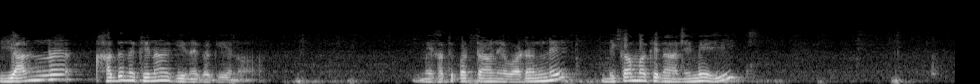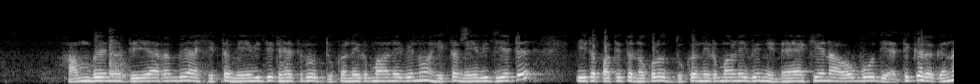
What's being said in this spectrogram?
යන්න හදන කෙනා කියන එක කියනවා. මේ සතිපට්ඨානය වඩන්නේ නිකම්ම කෙනා නෙමෙයි. හම්බ වෙන දේ ආරම්භය හිත මේ විදිහට හැසිරුවොත් දුක නිර්මාණය වෙනවා. හිත මේ විදිහට ඊට පතිත නොකළොත් දුක නිර්මාණය වෙන්නේ නැහැ කියන අවබෝධය ඇති කරගෙන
